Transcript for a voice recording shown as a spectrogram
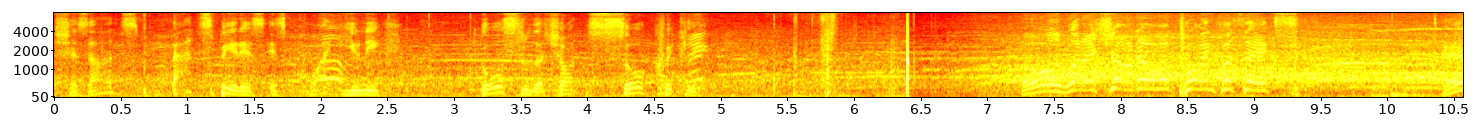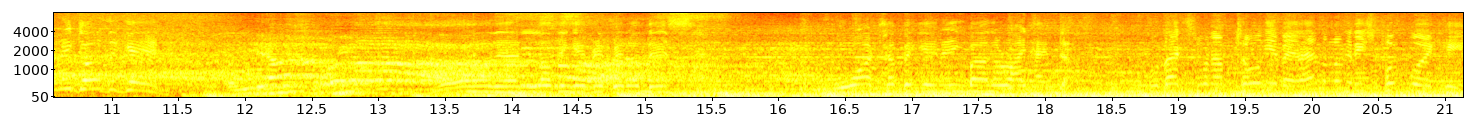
Shahzad's bat speed is, is quite unique. Goes through the shot so quickly. Oh, what a shot over point for six. Here he goes again. Oh, they're loving every bit of this. What a beginning by the right-hander. Well, that's what I'm talking about. Have a look at his footwork here.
